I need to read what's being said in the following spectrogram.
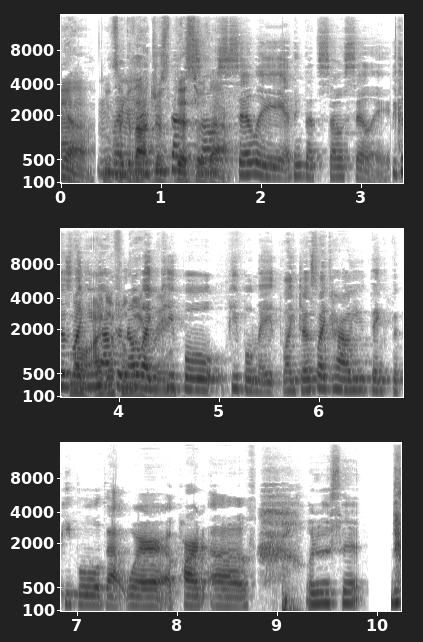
Yeah, he's Like, like, I not think just that's this so or that. silly. I think that's so silly because No, like you have to know like agree. people people made like just like how you think the people that were a part of what was it? I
